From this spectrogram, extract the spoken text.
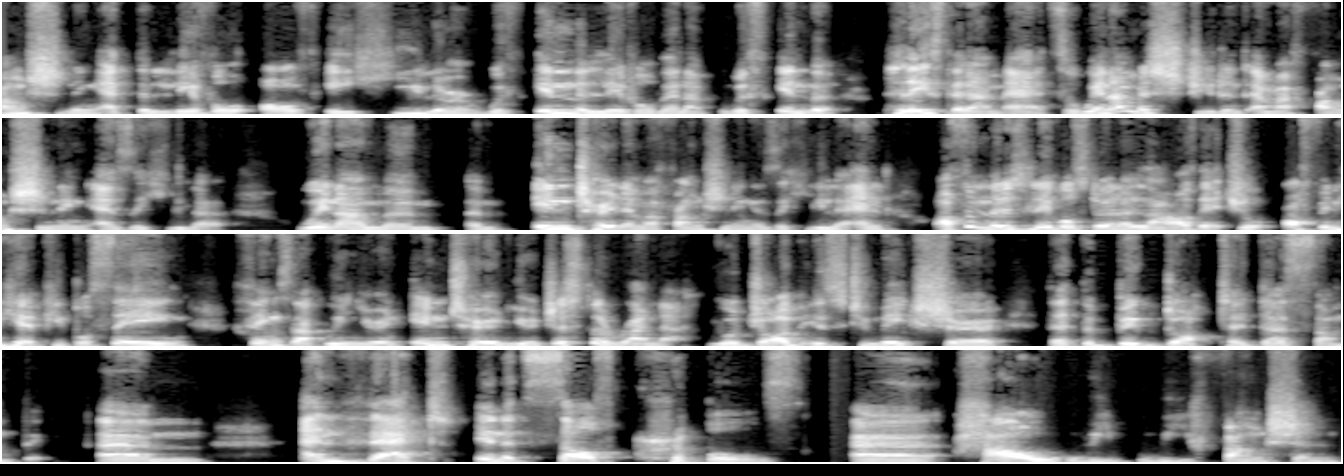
functioning at the level of a healer within the level that i'm within the place that i'm at? So when i'm a student am i functioning as a healer when I'm an intern, am I functioning as a healer? And often those levels don't allow that. You'll often hear people saying things like, when you're an intern, you're just the runner. Your job is to make sure that the big doctor does something. Um, and that in itself cripples uh, how we, we function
